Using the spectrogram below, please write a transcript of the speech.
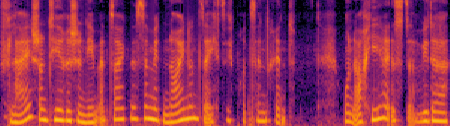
Fleisch und tierische Nebenerzeugnisse mit 69% Rind. Und auch hier ist wieder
